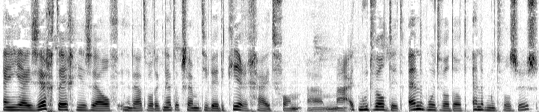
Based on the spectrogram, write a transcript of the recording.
En jij zegt tegen jezelf, inderdaad, wat ik net ook zei met die wederkerigheid: van uh, maar het moet wel dit en het moet wel dat en het moet wel zus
